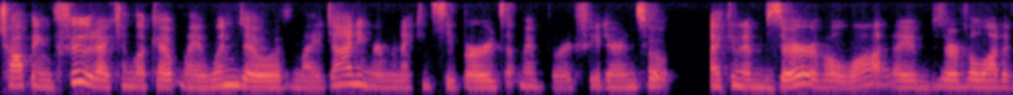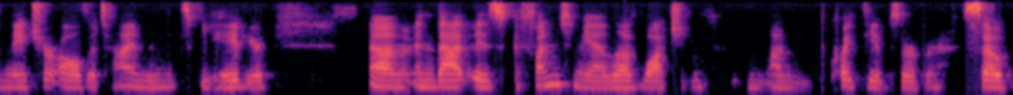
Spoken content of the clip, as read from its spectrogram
chopping food, I can look out my window of my dining room and I can see birds at my bird feeder. And so I can observe a lot. I observe a lot of nature all the time and its behavior. Um, and that is fun to me. I love watching. I'm quite the observer. So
